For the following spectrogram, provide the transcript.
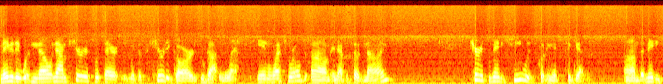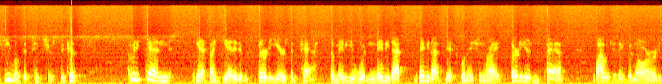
maybe they wouldn't know. Now I'm curious with their with the security guard who got left in Westworld um, in episode nine. Curious if maybe he was putting it together. Um, that maybe he looked at pictures because I mean again, yes, I get it. It was 30 years had passed, so maybe you wouldn't. Maybe that's maybe that's the explanation, right? 30 years has passed. Why would you think Bernard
